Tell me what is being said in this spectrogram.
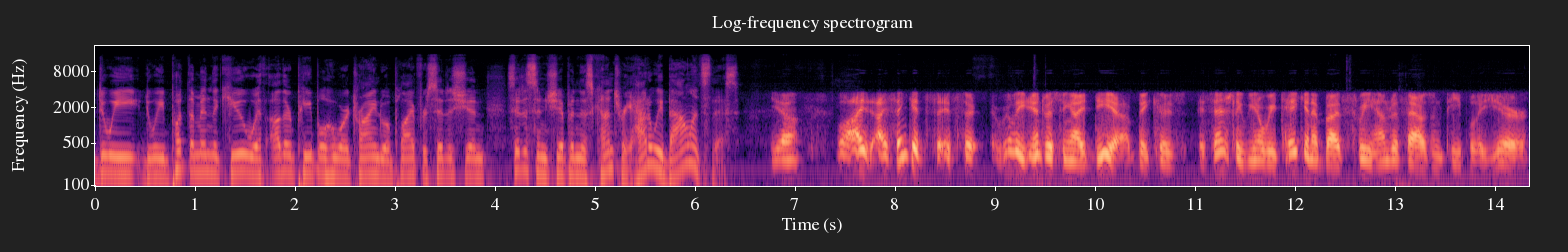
do we do we put them in the queue with other people who are trying to apply for citizen citizenship in this country? How do we balance this? Yeah. Well, I, I think it's it's a really interesting idea because essentially, you know, we take in about three hundred thousand people a year,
